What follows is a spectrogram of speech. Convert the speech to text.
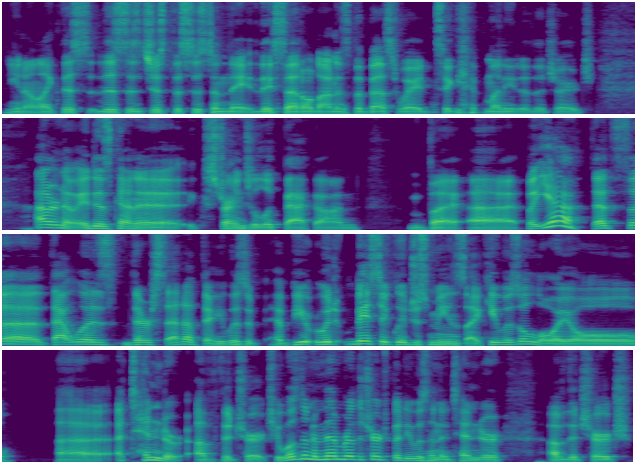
you know like this this is just the system they they settled on is the best way to give money to the church i don't know it is kind of strange to look back on but uh, but yeah, that's uh, that was their setup there. He was a, a basically just means like he was a loyal uh, attender of the church. He wasn't a member of the church, but he was an attender of the church.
